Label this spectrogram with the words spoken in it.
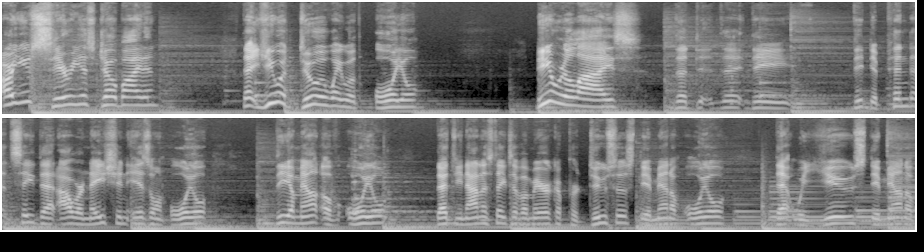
Are you serious, Joe Biden? That you would do away with oil? Do you realize the the the, the dependency that our nation is on oil? The amount of oil that the United States of America produces, the amount of oil that we use, the amount of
